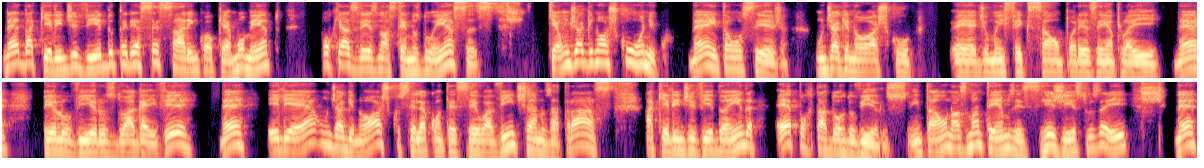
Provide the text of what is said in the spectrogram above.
né, daquele indivíduo para ele acessar em qualquer momento, porque às vezes nós temos doenças que é um diagnóstico único, né? Então, ou seja, um diagnóstico é, de uma infecção, por exemplo, aí, né, pelo vírus do HIV, né? Ele é um diagnóstico, se ele aconteceu há 20 anos atrás, aquele indivíduo ainda é portador do vírus. Então, nós mantemos esses registros aí, né?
